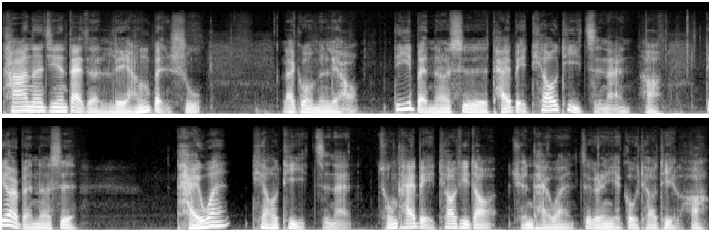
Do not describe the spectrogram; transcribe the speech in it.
他呢今天带着两本书来跟我们聊。第一本呢是《台北挑剔指南》哈。第二本呢是台湾挑剔指南，从台北挑剔到全台湾，这个人也够挑剔了哈。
